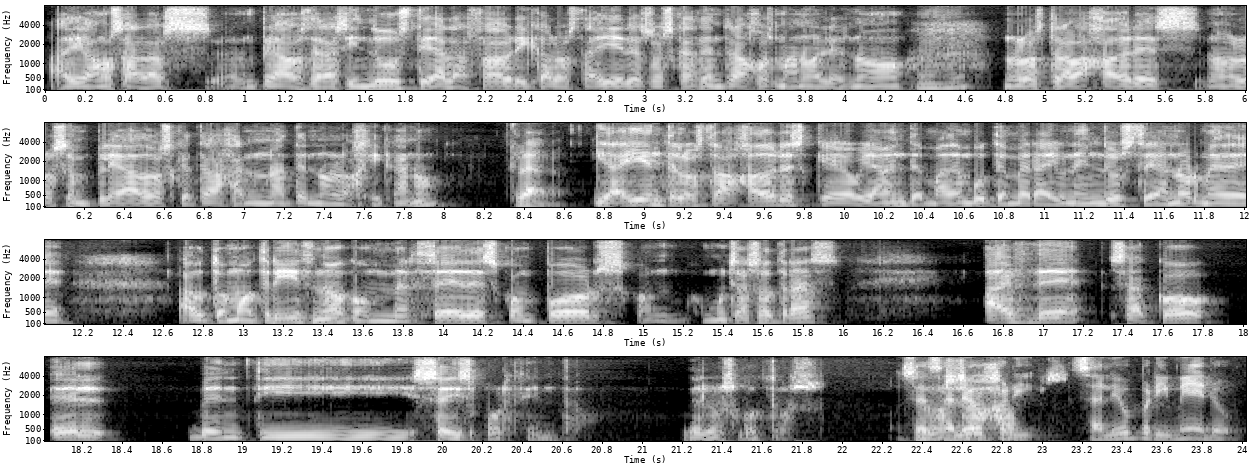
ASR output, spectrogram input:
a, digamos, a los empleados de las industrias, las fábricas, los talleres, los que hacen trabajos manuales, no, no los trabajadores, no los empleados que trabajan en una tecnológica, ¿no? Claro. Y ahí entre los trabajadores, que obviamente en Baden-Württemberg hay una industria enorme de automotriz, ¿no? Con Mercedes, con Porsche, con, muchas otras, AFD sacó el 26% de los votos. O sea, salió, salió, primero.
